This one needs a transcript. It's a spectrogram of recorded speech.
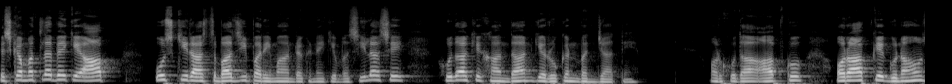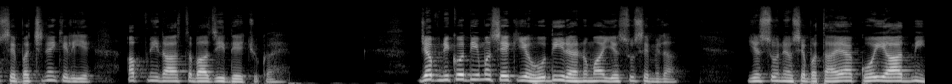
اس کا مطلب ہے کہ آپ اس کی راست بازی پر ایمان رکھنے کے وسیلہ سے خدا کے خاندان کے رکن بن جاتے ہیں۔ اور خدا آپ کو اور آپ کے گناہوں سے بچنے کے لیے اپنی راست بازی دے چکا ہے۔ جب نکودیمس ایک یہودی رہنما یسو سے ملا، یسو نے اسے بتایا، کوئی آدمی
